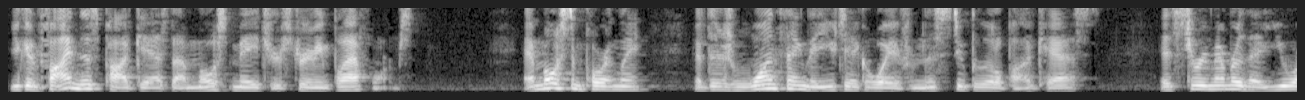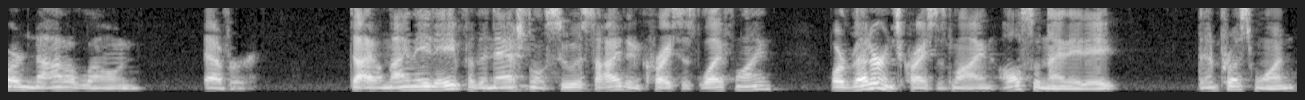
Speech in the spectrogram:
You can find this podcast on most major streaming platforms. And most importantly, if there's one thing that you take away from this stupid little podcast, it's to remember that you are not alone ever. Dial 988 for the National Suicide and Crisis Lifeline or Veterans Crisis Line, also 988, then press 1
